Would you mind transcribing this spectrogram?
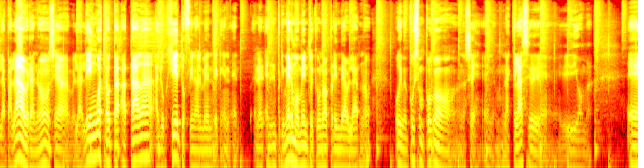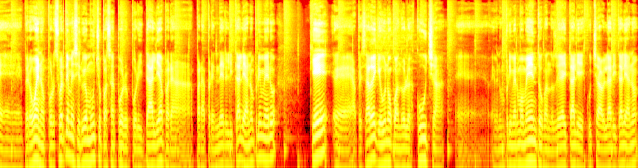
la palabra, ¿no? O sea, la lengua está atada al objeto finalmente, en, el primer momento que uno aprende a hablar, ¿no? Uy, me puse un poco, no sé, en una clase de idioma. Eh, pero bueno, por suerte me sirvió mucho pasar por, Italia para, aprender el italiano primero, que eh, a pesar de que uno cuando lo escucha eh, en un primer momento, cuando llega a Italia y escucha hablar italiano,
